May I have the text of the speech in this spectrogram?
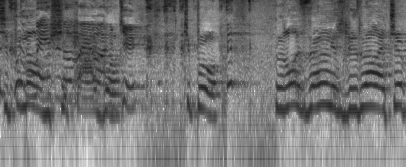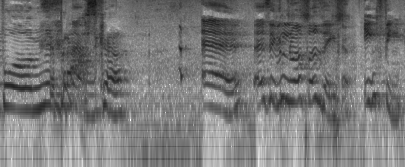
Tipo, No não, meio Chicago. Tipo, Los Angeles, não, é tipo Nebraska. É, é sempre numa fazenda. Enfim.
